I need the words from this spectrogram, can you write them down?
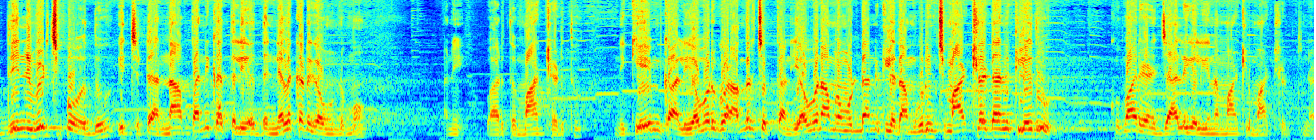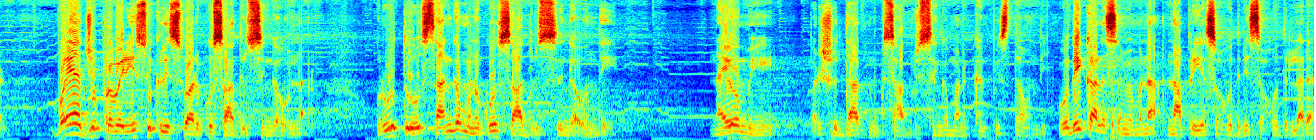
దీన్ని విడిచిపోవద్దు. ఇచ్చట నా పని కత్తలి వద్ద నిలకడగా ఉండము అని వారితో మాట్లాడుతూ నీకేం కాదు ఎవరు కూడా అందరూ చెప్తాను. ఎవరు ఆమె ఉండడానికి లేదు. ఆమె గురించి మాట్లాడడానికి లేదు. కుమారి అని జాలి కలిగిన మాటలు మాట్లాడుతున్నాడు. బోయాజు ప్రవీణ యేసుక్రీస్ వరకు సాదృశ్యంగా ఉన్నారు. రూతు సంగమునకు సాదృశ్యంగా ఉంది. నయోమి పరిశుద్ధాత్మకు సాదృశ్యంగా మనకు కనిపిస్తూ ఉంది. ఉదయకాల సమయమున నా ప్రియ సహోదరి సహోదరులారా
